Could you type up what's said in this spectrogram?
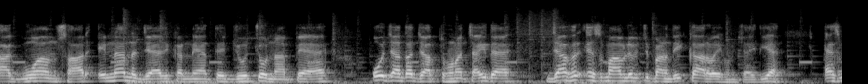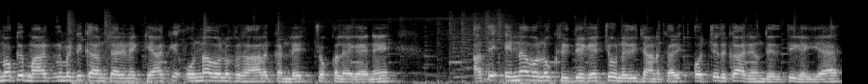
ਆਗੂਆਂ ਅਨੁਸਾਰ ਇਹਨਾਂ ਨਜਾਇਜ਼ ਕੰਡਿਆਂ ਤੇ ਜੋ ਝੋਨਾ ਪਿਆ ਹੈ, ਉਹ ਜਾਂ ਤਾਂ ਜ਼ਬਤ ਹੋਣਾ ਚਾਹੀਦਾ ਹੈ ਜਾਂ ਫਿਰ ਇਸ ਮਾਮਲੇ ਵਿੱਚ ਬਣਦੀ ਕਾਰਵਾਈ ਹੋਣੀ ਚਾਹੀਦੀ ਹੈ। ਇਸ ਮੌਕੇ ਮਾਰਕੀਟ ਕਮੇਟੀ ਕਰਮਚਾਰੀ ਨੇ ਕਿਹਾ ਕਿ ਉਹਨਾਂ ਵੱਲੋਂ ਫਿਲਹਾਲ ਕੰਡੇ ਚੁੱਕ ਲਏ ਗਏ ਨੇ ਅਤੇ ਇਹਨਾਂ ਵੱਲੋਂ ਖਰੀਦੇ ਗਏ ਝੋਨੇ ਦੀ ਜਾਣਕਾਰੀ ਉੱਚ ਅਧਿਕਾਰੀਆਂ ਨੂੰ ਦੇ ਦਿੱਤੀ ਗਈ ਹੈ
